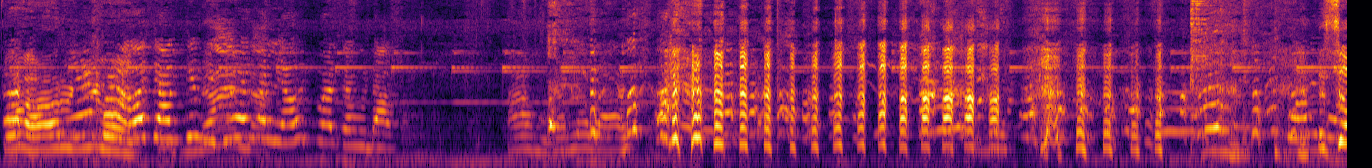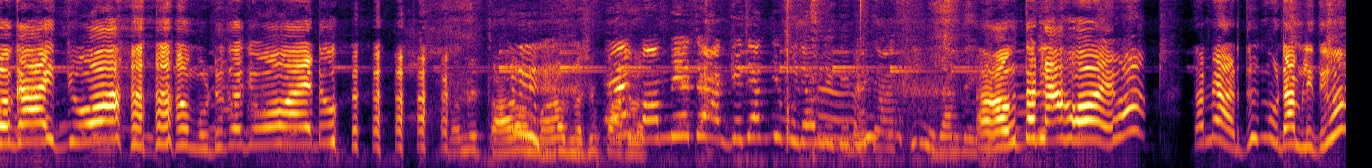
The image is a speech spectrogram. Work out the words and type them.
તો સારું નહીં હોય હવે જામથી બીજું હોય તો લેવું જ પડશે હું ડાઉન સો ગાઈસ જુઓ. મોઢું તો જુઓ વાયડું. મમ્મી તારો માણસ નસીબ કાઢો. મમ્મી તો આગે જાગતી મુઢામ લીધી આવું તો ના હોય હો. તમે અડધું જ મોઢામાં લીધું હો.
